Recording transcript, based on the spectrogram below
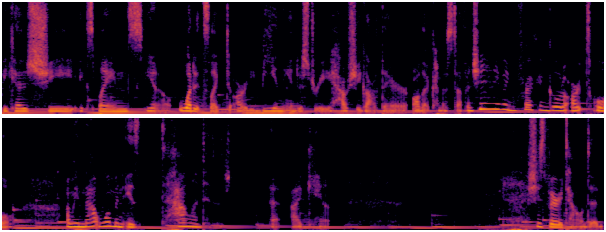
because she explains, you know, what it's like to already be in the industry, how she got there, all that kind of stuff. And she didn't even freaking go to art school. I mean, that woman is talented. I can't. She's very talented.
